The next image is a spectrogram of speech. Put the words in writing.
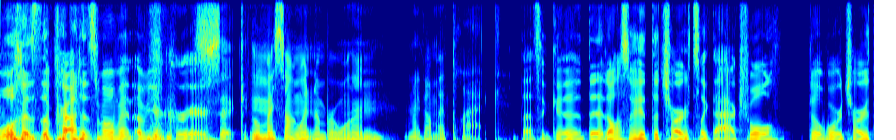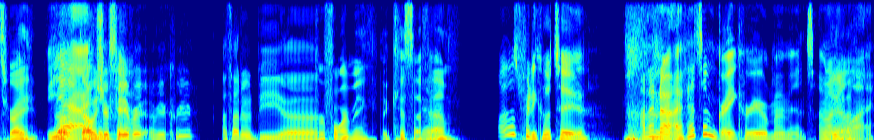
what was the proudest moment of your career? Sick. Oh, my song went number one, and I got my plaque. That's a good. That it also hit the charts, like the actual Billboard charts, right? Yeah, that, that was your think so. favorite of your career? I thought it would be. Uh, Performing the Kiss FM. Oh, that was pretty cool too. I don't know. I've had some great career moments. I'm not Yeah. gonna lie.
